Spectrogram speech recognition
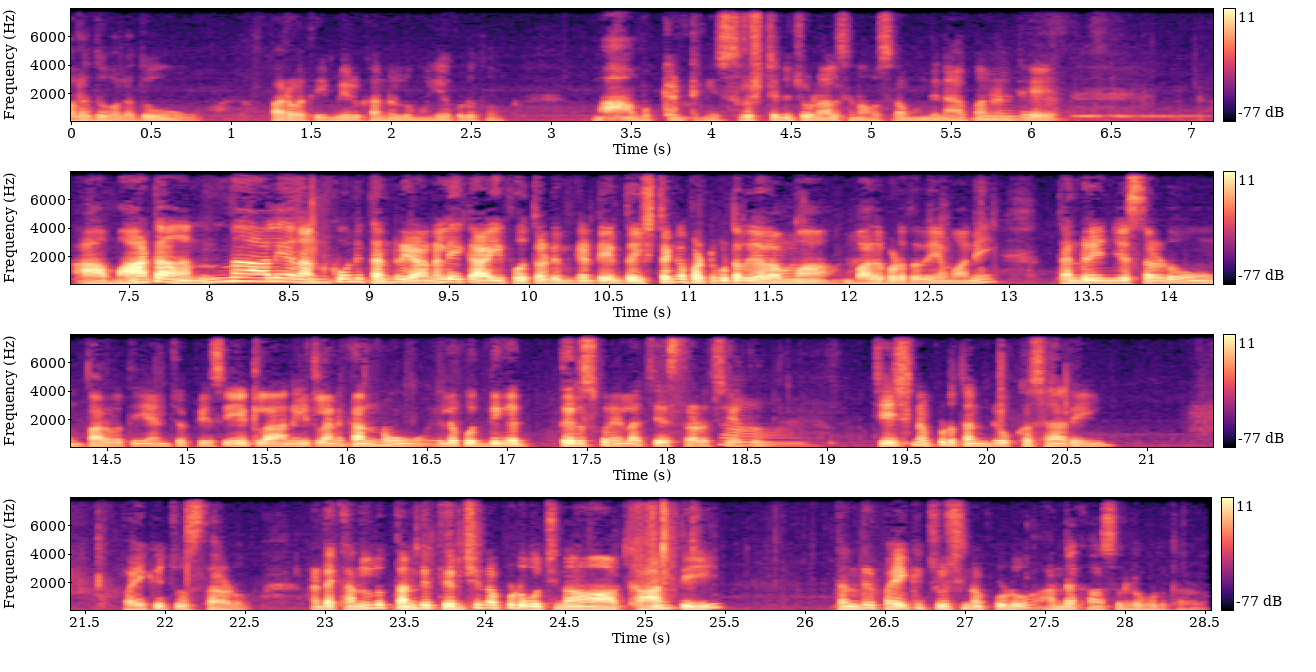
వలదు వలదు పార్వతి మీరు కన్నులు ముయ్యకూడదు మా ముక్కంటిని సృష్టిని చూడాల్సిన అవసరం ఉంది నాకు అని అంటే ఆ మాట అన్నాలి అని అనుకొని తండ్రి అనలేక ఆగిపోతాడు. ఎందుకంటే ఎంతో ఇష్టంగా పట్టుకుంటుంది కదమ్మా బాధపడుతుందేమో అని. తండ్రి ఏం చేస్తాడు పార్వతి అని చెప్పేసి ఇట్లా అని ఇట్లా అని కన్ను ఇలా కొద్దిగా తెరుచుకొని ఇలా చేస్తాడు చేతు. చేసినప్పుడు తండ్రి ఒక్కసారి పైకి చూస్తాడు. అంటే కళ్ళు తండ్రి తెరిచినప్పుడు వచ్చిన కాంతి తండ్రి పైకి చూసినప్పుడు అంధకాసురుడు కొడతాడు.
